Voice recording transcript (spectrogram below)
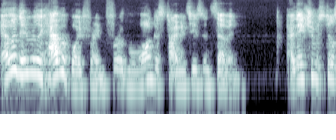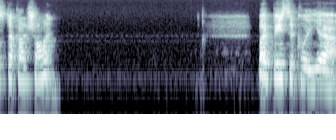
Emma didn't really have a boyfriend for the longest time in season seven. I think she was still stuck on Sean. But basically, yeah.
